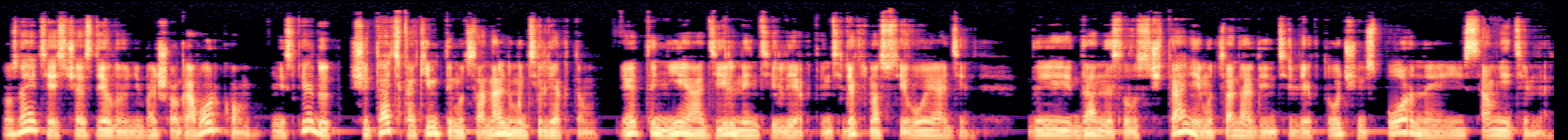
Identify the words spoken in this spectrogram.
Но знаете, я сейчас сделаю небольшую оговорку. Не следует считать каким-то эмоциональным интеллектом. Это не отдельный интеллект. Интеллект у нас всего и один. Да и данное словосочетание «эмоциональный интеллект» очень спорное и сомнительное.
